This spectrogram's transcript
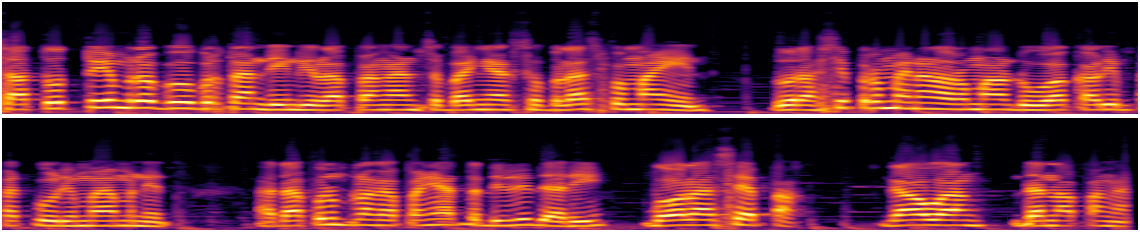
Satu tim regu bertanding di lapangan sebanyak 11 pemain. Durasi permainan normal 2 kali 45 menit. Adapun perlengkapannya terdiri dari bola sepak, gawang, dan lapangan.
